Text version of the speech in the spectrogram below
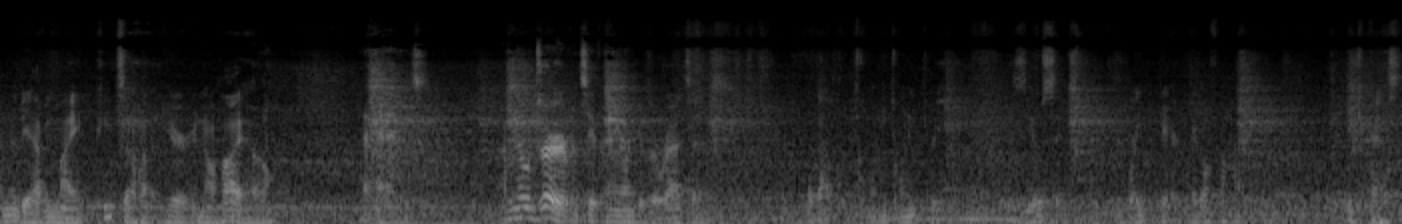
I'm gonna be having my Pizza Hut here in Ohio, and I'm gonna observe and see if anyone gives a rat's ass about the 2023 Z06 right there, right off the highway, which passed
